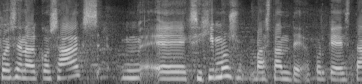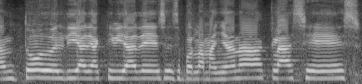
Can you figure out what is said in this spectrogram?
Pues en Alcosax mm, eh, exigimos bastante, porque están todo el día de actividades, desde por la mañana, clases,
